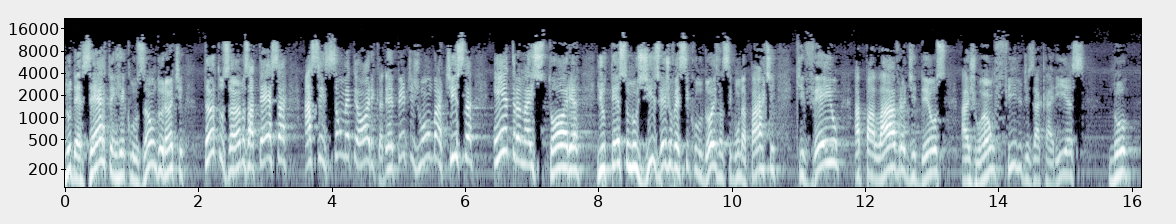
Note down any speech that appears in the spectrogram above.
no deserto, em reclusão, durante tantos anos, até essa ascensão meteórica. De repente, João Batista entra na história e o texto nos diz, veja o versículo 2, na segunda parte, que veio a palavra de Deus a João, filho de Zacarias, no deserto.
